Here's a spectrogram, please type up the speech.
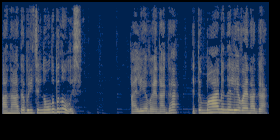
Она одобрительно улыбнулась. А левая нога – это мамина левая нога.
